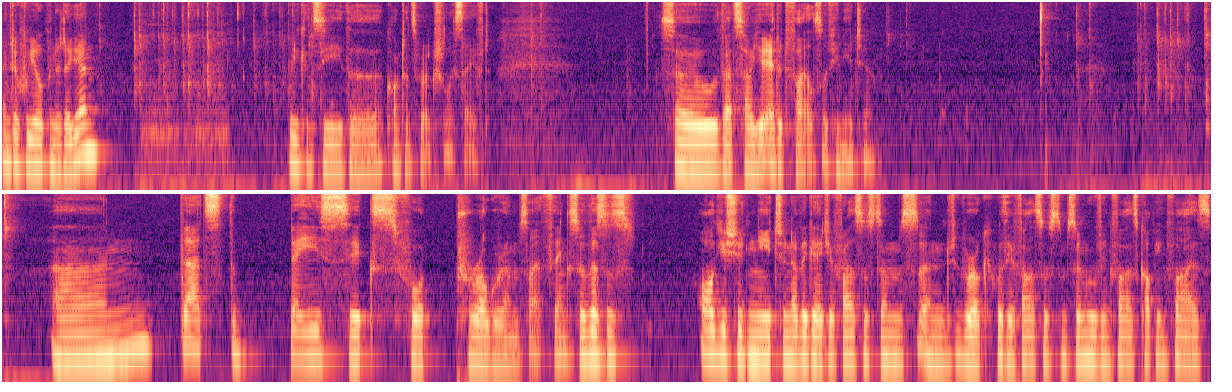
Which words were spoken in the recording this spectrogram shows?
And if we open it again, we can see the contents were actually saved. So that's how you edit files if you need to. And that's the basics for programs, I think. So this is all you should need to navigate your file systems and work with your file systems, so moving files, copying files,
